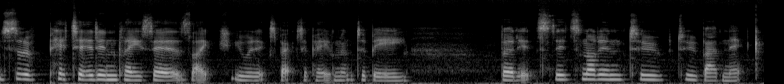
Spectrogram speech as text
sort of pitted in places like you would expect a pavement to be, but it's it's not in too too bad nick.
